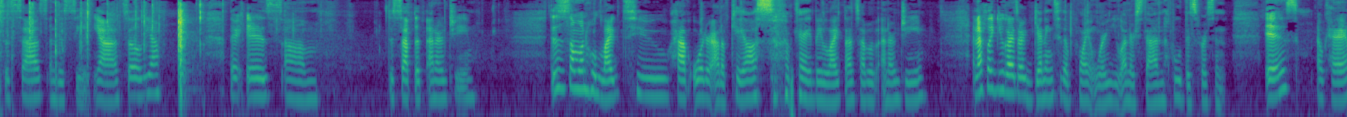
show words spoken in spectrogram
success, and deceit. Yeah, so yeah, there is um, deceptive energy. This is someone who like to have order out of chaos. okay, they like that type of energy. And I feel like you guys are getting to the point where you understand who this person is. Okay,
